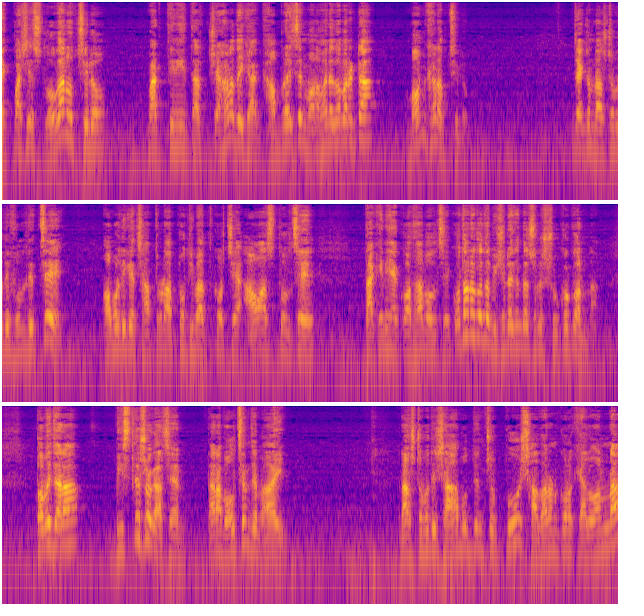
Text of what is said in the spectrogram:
এক পাশে স্লোগান হচ্ছিল বাট তিনি তার চেহারা দেখা ঘাবড়াইছেন, মনে হয় না তোমার একটা মন খারাপ ছিল। যে একজন রাষ্ট্রপতি ফুল দিচ্ছে অপরদিকে ছাত্ররা প্রতিবাদ করছে, আওয়াজ তুলছে, তাকে নিয়ে কথা বলছে। কোথাও না কোথাও বিষয়টা কিন্তু আসলে সুখকর না। তবে যারা বিশ্লেষক আছেন, তারা বলছেন যে, ভাই, রাষ্ট্রপতি শাহাবুদ্দিন চুপ্পু সাধারণ কোনো খেলোয়াড় না।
